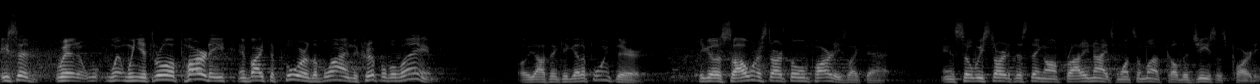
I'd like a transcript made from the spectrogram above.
he said when, when, when you throw a party, invite the poor, the blind, the crippled, the lame. Oh, I think you got a point there. He goes, So I want to start throwing parties like that. And so we started this thing on Friday nights once a month called the Jesus Party.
